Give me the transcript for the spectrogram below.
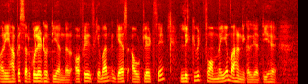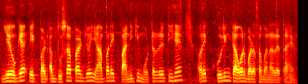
और यहाँ पे सर्कुलेट होती है अंदर और फिर इसके बाद गैस आउटलेट से लिक्विड फॉर्म में ये बाहर निकल जाती है। ये हो गया एक पार्ट अब दूसरा पार्ट जो है, यहाँ पर एक पानी की मोटर रहती है और एक कूलिंग टावर बड़ा सा बना रहता है।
